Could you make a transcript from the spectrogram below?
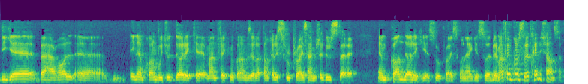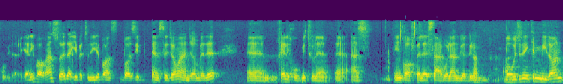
دیگه به هر حال این امکان وجود داره که من فکر می‌کنم زلاتان خیلی سورپرایز همیشه دوست داره. امکان داره که یه سورپرایز کنه اگه سوئد بره. من فکر می‌کنم سوئد خیلی شانس خوبی داره. یعنی واقعا سوئد اگه بتونه یه بازی انسجام انجام بده خیلی خوب می‌تونه از این قافله سربلند بیاد بیرون. با وجود اینکه میلان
